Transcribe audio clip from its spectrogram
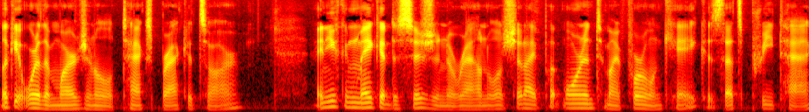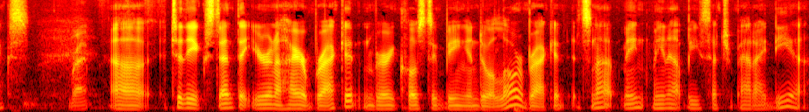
Look at where the marginal tax brackets are. And you can make a decision around, well, should I put more into my 401k because that's pre-tax? Right. Uh, to the extent that you're in a higher bracket and very close to being into a lower bracket, it's not may, may not be such a bad idea.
